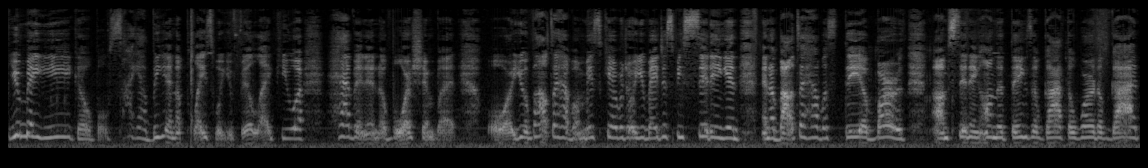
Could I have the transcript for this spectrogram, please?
you may go, Bosiah, be in a place where you feel like you are having an abortion, but or you're about to have a miscarriage, or you may just be sitting and, and about to have a stillbirth, um, sitting on the things of God, the word of God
